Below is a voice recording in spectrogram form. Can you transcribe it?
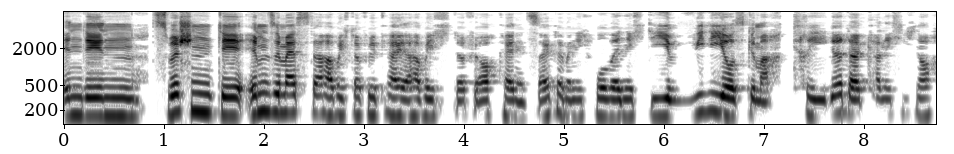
in den zwischen der im Semester habe ich dafür keine, habe ich dafür auch keine Zeit. Da bin ich froh, wenn ich die Videos gemacht kriege. Da kann ich nicht noch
